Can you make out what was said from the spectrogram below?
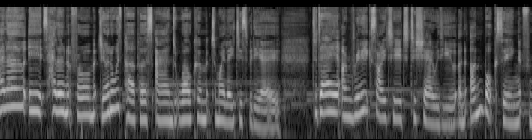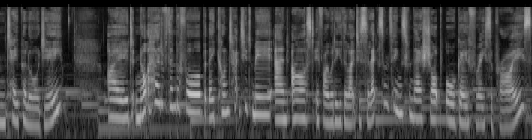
Hello, it's Helen from Journal with Purpose and welcome to my latest video. Today I'm really excited to share with you an unboxing from Taperlogy. I'd not heard of them before, but they contacted me and asked if I would either like to select some things from their shop or go for a surprise.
